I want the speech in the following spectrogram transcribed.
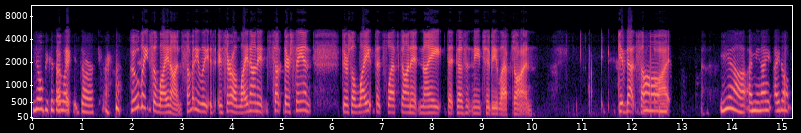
no, because I Okay. like it dark. Who leaves a light on? Somebody le- is, is there a light on it? So, they're saying there's a light that's left on at night that doesn't need to be left on. Give that some Um, thought. yeah, I mean, I I don't.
